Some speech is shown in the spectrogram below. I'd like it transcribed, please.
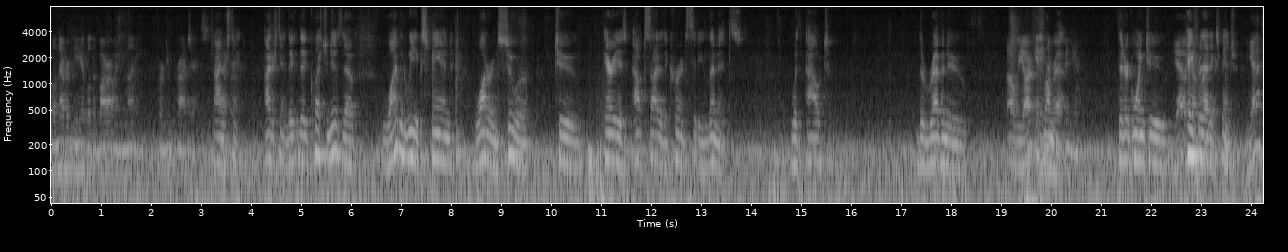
we'll never be able to borrow any money for new projects. I ever. understand. I understand. The, the question is though, why would we expand water and sewer to areas outside of the current city limits without the revenue Oh, we are getting From the that. revenue. that are going to Yeah, pay come for that from- expansion? Yes,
